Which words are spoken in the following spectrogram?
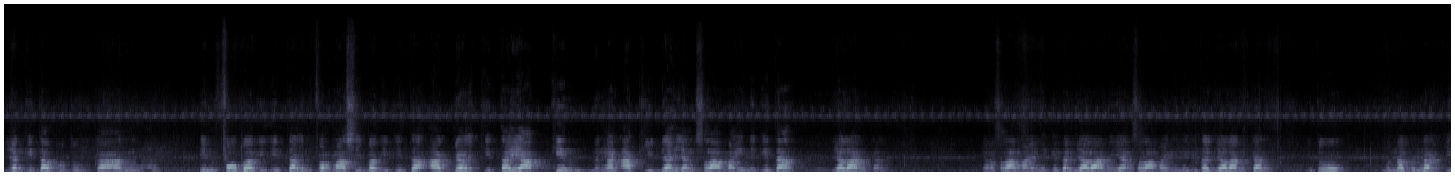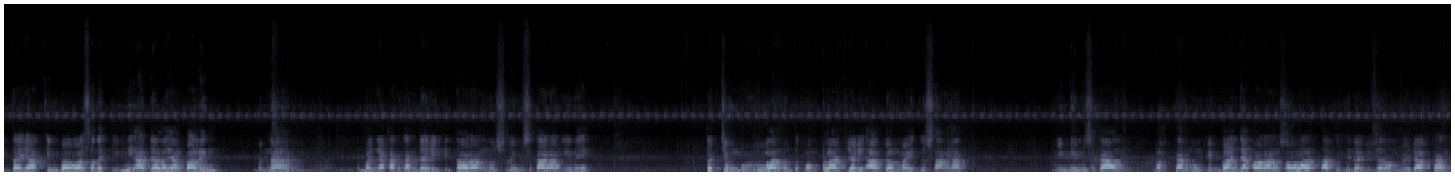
Yang kita butuhkan info bagi kita, informasi bagi kita agar kita yakin dengan akidah yang selama ini kita jalankan. Yang selama ini kita jalani, yang selama ini kita jalankan itu benar-benar kita yakin bahwasanya ini adalah yang paling benar. Kebanyakan kan dari kita orang muslim sekarang ini kecemburuan untuk mempelajari agama itu sangat minim sekali. Bahkan mungkin banyak orang sholat tapi tidak bisa membedakan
